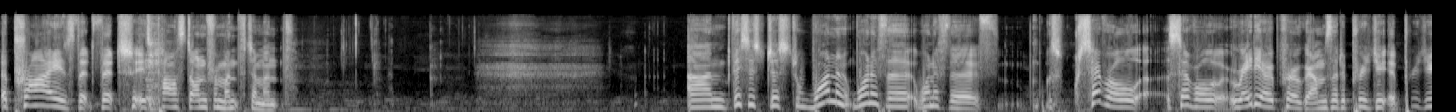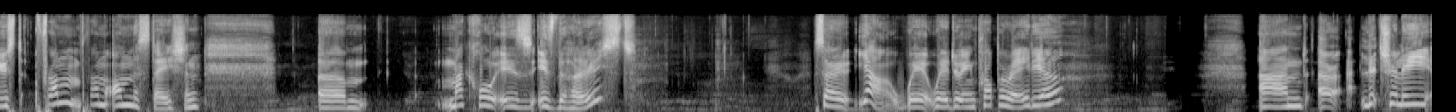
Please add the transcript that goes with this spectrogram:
a prize that, that is passed on from month to month. And this is just one one of the one of the several several radio programs that are produ produced from from on the station. Um, Macro is is the host. So yeah, we're we're doing proper radio, and are literally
